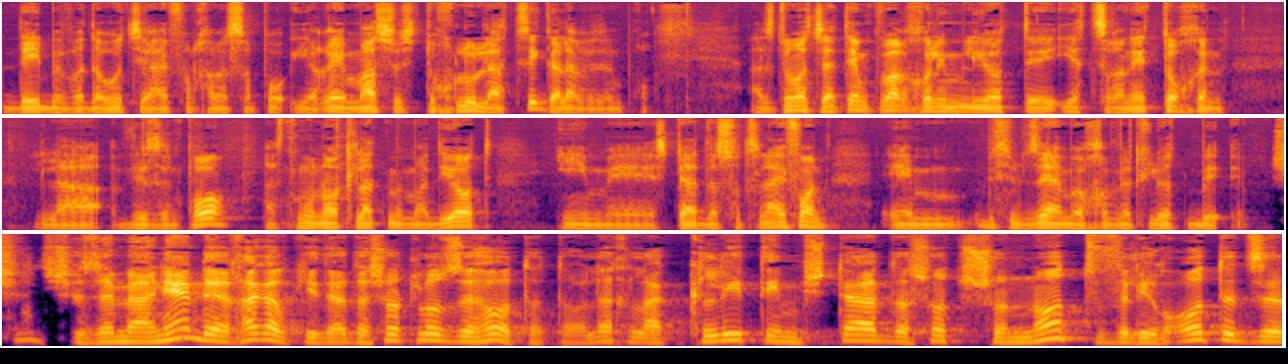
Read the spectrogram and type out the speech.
די בוודאות שהאייפון 15 פרו יראה משהו שתוכלו להציג על ה Vision Pro. אז זאת אומרת שאתם כבר יכולים להיות אה, יצרני תוכן ל Vision Pro. אז תמונות תלת ממדיות עם אה, שתי עדשות של אייפון הם בשביל זה הם יכולות להיות ב... ש, שזה מעניין דרך אגב כי עדשות לא זהות. אתה הולך להקליט עם שתי עדשות שונות ולראות את זה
